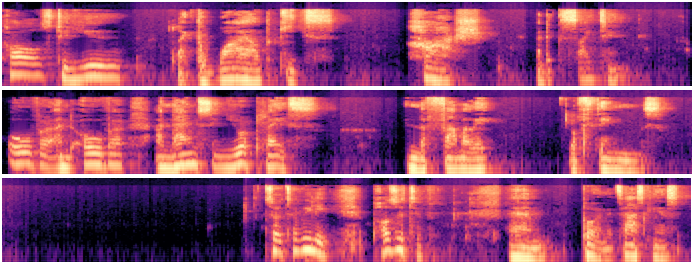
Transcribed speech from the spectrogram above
calls to you like the wild geese, harsh and exciting, over and over announcing your place in the family of things. So it's a really positive um, poem. It's asking us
